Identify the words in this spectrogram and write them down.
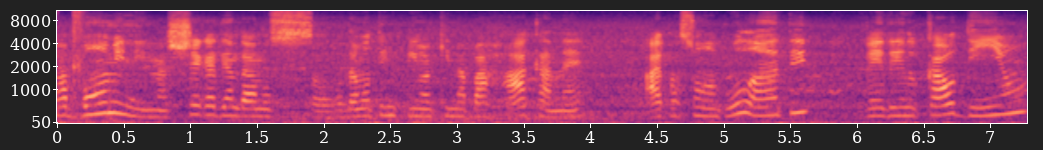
Tá bom, menina. Chega de andar no sol. Vou dar um tempinho aqui na barraca, né? Aí passou um ambulante vendendo caldinho.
